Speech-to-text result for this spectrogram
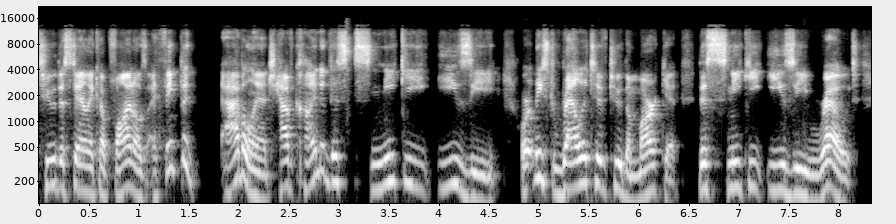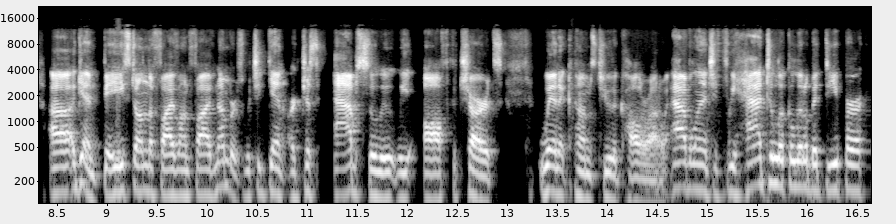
to the Stanley Cup finals, I think the Avalanche have kind of this sneaky, easy, or at least relative to the market, this sneaky, easy route. Uh, again, based on the five on five numbers, which again are just absolutely off the charts when it comes to the Colorado Avalanche. If we had to look a little bit deeper,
